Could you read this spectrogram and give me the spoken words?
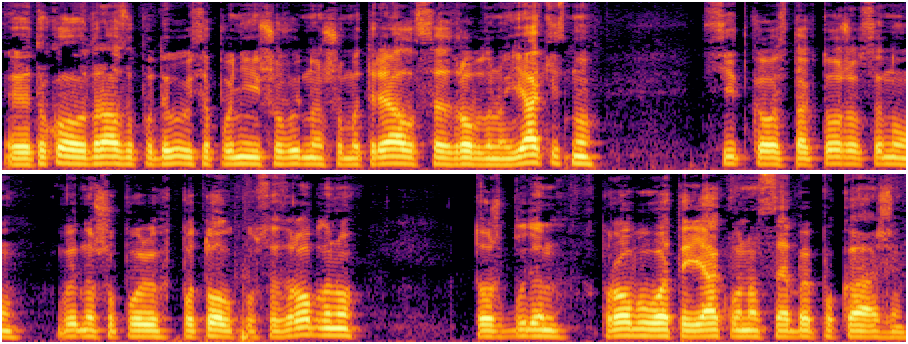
Е, Такого одразу подивився по ній, що видно, що матеріал все зроблено якісно. Сітка ось так теж все, ну, видно, що по, по толку все зроблено. Тож будемо пробувати, як воно себе покаже.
